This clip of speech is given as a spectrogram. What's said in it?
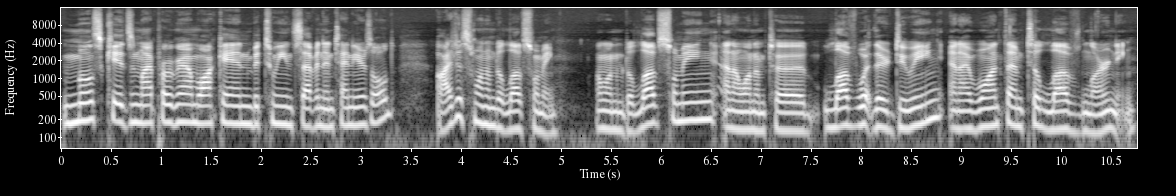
most kids in my program walk in between seven and 10 years old. I just want them to love swimming. I want them to love swimming and I want them to love what they're doing and I want them to love learning.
